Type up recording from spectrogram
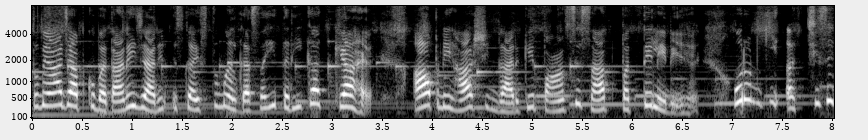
तो मैं आज आपको बताने जा रही हूँ, इसका इस्तेमाल का सही तरीका क्या है। आपने हार श्रृंगार के पाँच से सात पत्ते लेने हैं और उनकी अच्छी से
